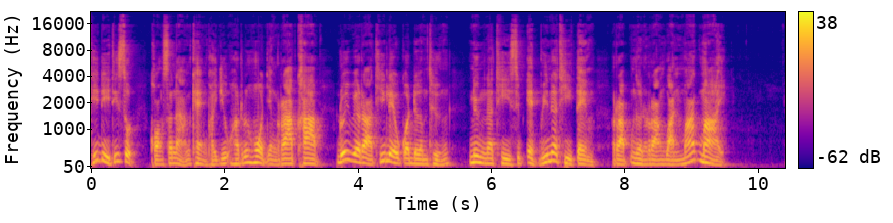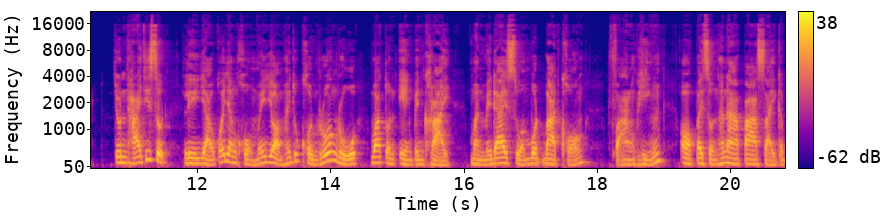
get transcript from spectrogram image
ที่ดีที่สุด ของสนามแข่งพายุหฤโหดอย่างราบคาบ ด้วยเวลาที่เร็วกว่าเดิมถึง 1 นาที 11 วินาทีเต็ม รับเงินรางวัลมากมาย จนท้ายที่สุดลีเหยาก็ยังคงไม่ยอมให้ทุกคนร่วงรู้ว่าตนเองเป็นใคร มันไม่ได้สวมบทบาทของฝางผิง ออกไปสนทนาปาใสกับ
